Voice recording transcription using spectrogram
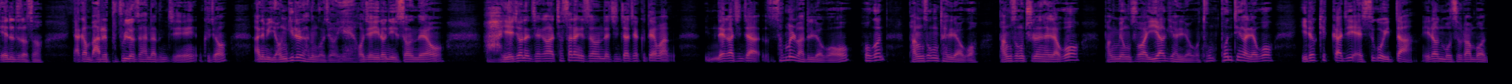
예를 들어서 약간 말을 부풀려서 한다든지, 그죠? 아니면 연기를 하는 거죠. 예, 어제 이런 일이 있었는데요. 아, 예전에 제가 첫사랑이 있었는데 진짜 제가 그때 막 내가 진짜 선물 받으려고 혹은 방송 타려고 방송 출연하려고 박명수와 이야기하려고 통- 폰팅 하려고 이렇게까지 애쓰고 있다. 이런 모습으로 한번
